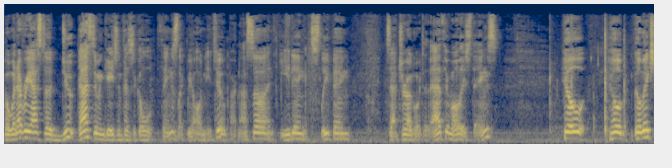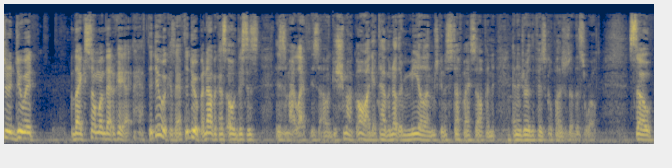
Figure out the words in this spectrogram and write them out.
But whenever he has to do, has to engage in physical things like we all need to, parnasa and eating and sleeping, etc., going to the bathroom, all these things, he'll he'll he'll make sure to do it like someone that okay, I have to do it because I have to do it, but not because oh this is this is my life, this is oh geschmack, oh I get to have another meal and I'm just going to stuff myself and, and enjoy the physical pleasures of this world. So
